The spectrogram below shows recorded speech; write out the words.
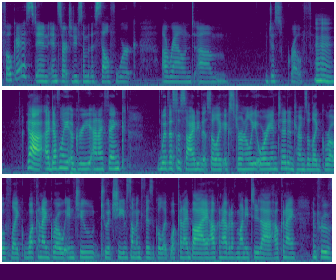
focused and and start to do some of the self work around um, just growth. hmm Yeah, I definitely agree, and I think with a society that's so like externally oriented in terms of like growth, like what can I grow into to achieve something physical? Like what can I buy? How can I have enough money to do that? How can I improve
